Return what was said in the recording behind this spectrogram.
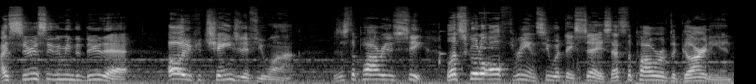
I seriously didn't mean to do that. Oh, you could change it if you want. Is this the power you seek? Let's go to all three and see what they say. So that's the power of the Guardian.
